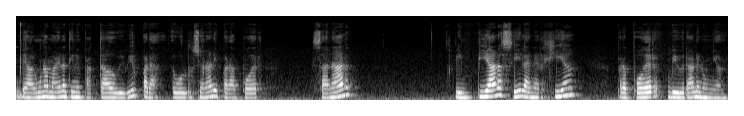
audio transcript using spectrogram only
de alguna manera tiene pactado vivir para evolucionar y para poder sanar, limpiar la energía para poder vibrar en unión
